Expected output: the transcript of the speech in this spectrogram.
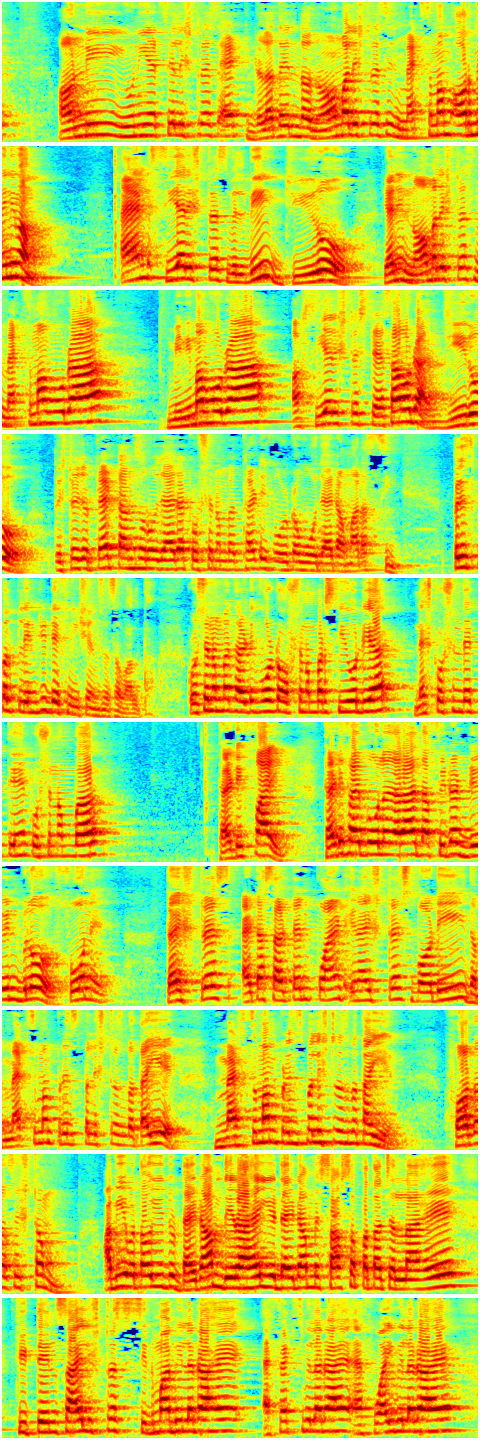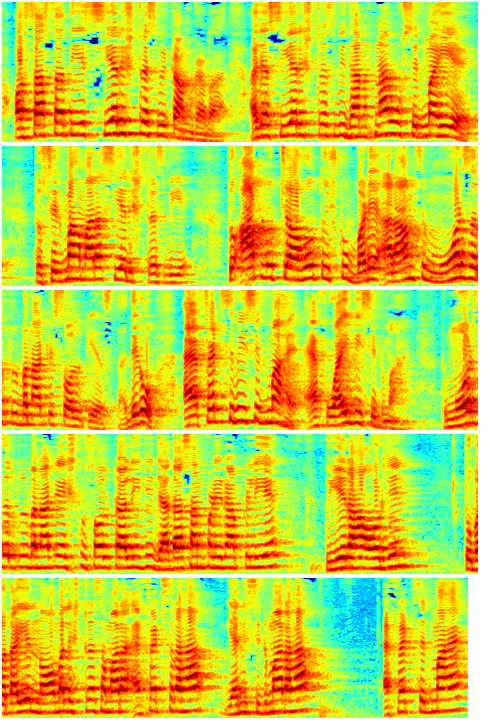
ओनली यूनिएक्सियल स्ट्रेस एट गलत है the normal stress is maximum और minimum and shear stress will be zero यानी नॉर्मल स्ट्रेस मैक्सिमम होगा मिनिमम होगा, और सीयर स्ट्रेस कैसा होगा ज़ीरो तो इसका जो टेट आंसर हो जाएगा क्वेश्चन नंबर थर्टी फोर का वो हो जाएगा हमारा सी प्रिंसिपल प्लेन की डेफिनेशन से सवाल था। क्वेश्चन नंबर थर्टी फोर का ऑप्शन नंबर सी हो गया नेक्स्ट क्वेश्चन देखते हैं। Question number thirty five thirty five बोला जा रहा है the figure drawn below shows the stress at a certain point in a stress body the maximum principal stress बताइए। मैक्सिमम प्रिंसिपल स्ट्रेस बताइए। फॉर द सिस्टम अब ये बताओ, ये जो डायग्राम दे रहा है, ये डायग्राम में साफ़ साफ़ पता चल रहा है कि टेंसाइल स्ट्रेस सिग्मा भी लगा है एफ़ एक्स भी लगा है एफ़ वाई भी लगा है, और साथ साथ ये सियर स्ट्रेस भी काम कर रहा है। अच्छा सियर स्ट्रेस भी ध्यान रखना है वो सिग्मा ही है। तो सिग्मा हमारा सियर स्ट्रेस भी है। तो आप लोग चाहो तो इसको बड़े आराम से मोहर सर्कल बना के सॉल्व किया जाता है। देखो एफ़ एक्स भी सिग्मा है एफ़ वाई भी सिग्मा है। तो मोहर सर्कल बना के इसको सॉल्व कर लीजिए, ज़्यादा आसान पड़ेगा आपके लिए। तो ये रहा ऑरिजिन तो बताइए नॉर्मल स्ट्रेस हमारा एफ़ एक्स रहा, यानी सिग्मा रहा एफ़ एक्स सिग्मा है।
